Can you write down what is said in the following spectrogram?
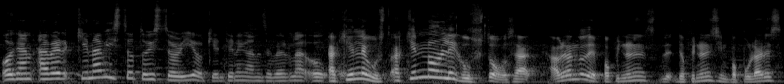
Oigan, a ver, ¿quién ha visto Toy Story o quién tiene ganas de verla? O, ¿A quién le gustó? ¿A quién no le gustó? O sea, hablando de opiniones, de, de opiniones impopulares,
